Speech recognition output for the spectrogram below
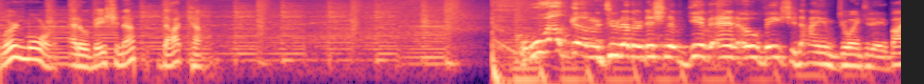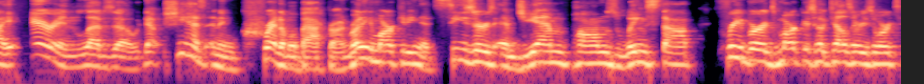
Learn more at ovationup.com. Welcome to another edition of Give an Ovation. I am joined today by Erin Levzow. Now, she has an incredible background running marketing at Caesars, MGM, Palms, Wingstop, Freebirds, Marcus Hotels and Resorts,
